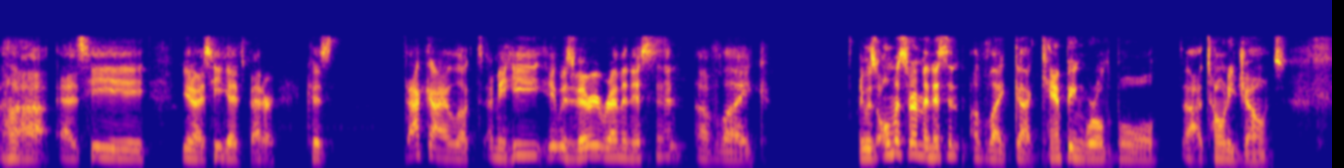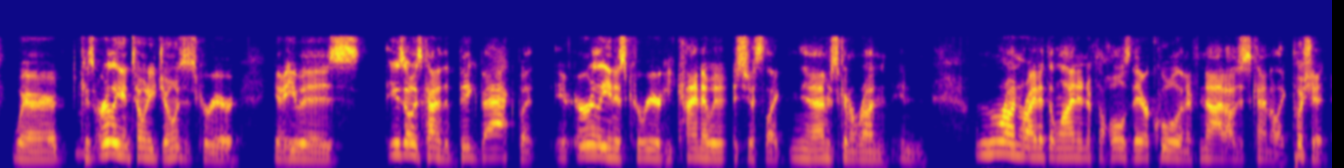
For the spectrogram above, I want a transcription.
uh, as he, you know, as he gets better because that guy looked. I mean, he it was very reminiscent of like, it was almost reminiscent of like uh, Camping World Bowl uh, Tony Jones, where because early in Tony Jones's career, you know, he was he was always kind of the big back, but early in his career, he kind of was just like, yeah, I'm just gonna run and run right at the line, and if the hole's there, cool, and if not, I'll just kind of like push it.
